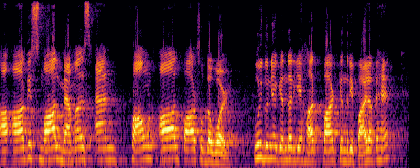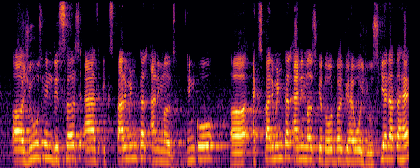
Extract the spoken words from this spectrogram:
Are the small mammals and found all parts of the world पूरी दुनिया के अंदर ये हर पार्ट के अंदर ये पाए जाते हैं। Use in research as experimental animals इनको एक्सपेरिमेंटल एनिमल्स के तौर पर जो है वो यूज़ किया जाता है।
